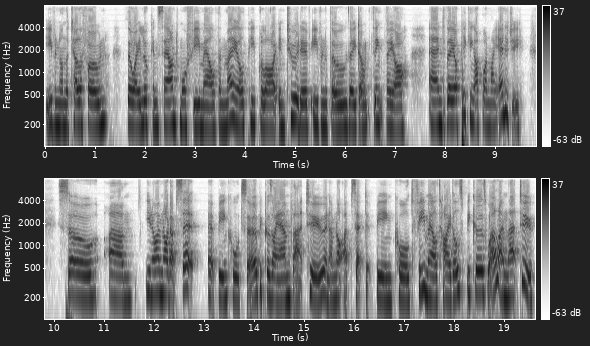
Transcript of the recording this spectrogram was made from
Even on the telephone, though I look and sound more female than male, people are intuitive even though they don't think they are. And they are picking up on my energy. So, um, you know, I'm not upset at being called sir because I am that too. And I'm not upset at being called female titles because, well, I'm that too.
